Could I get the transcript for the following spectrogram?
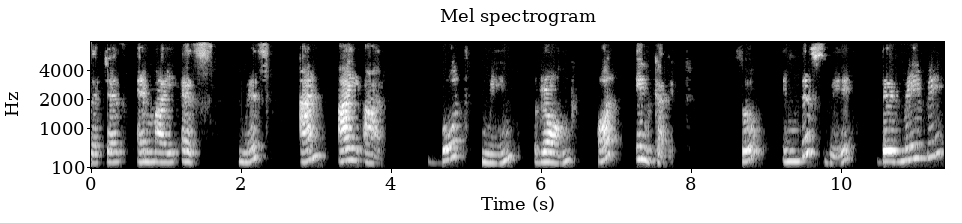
such as MIS, miss and IR, both mean wrong or incorrect. So, in this way, there may be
